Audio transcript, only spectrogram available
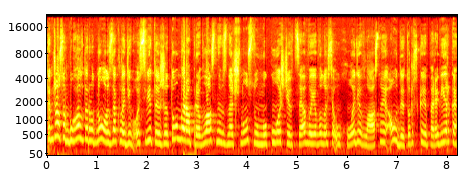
Тим часом бухгалтер одного з закладів освіти Житомира привласнив значну суму коштів. Це виявилося у ході власної аудиторської перевірки.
